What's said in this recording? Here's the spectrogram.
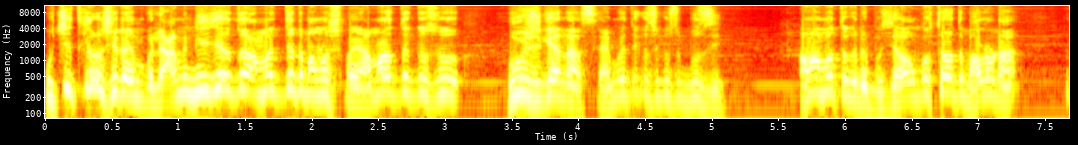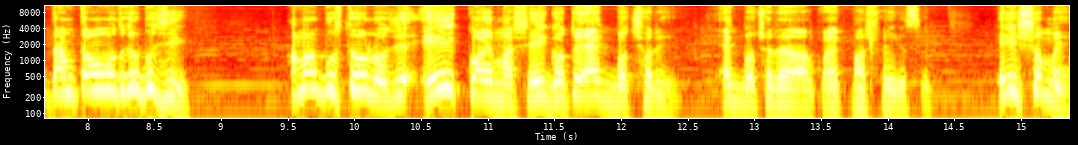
উচিত কেন সেটা আমি বলি, আমি নিজেও তো, আমার তো একটা মানুষ পাই আমার তো কিছু হুশ জ্ঞান আছে, আমি তো কিছু কিছু বুঝি। আমার মতো করে বুঝি, আমার বুঝতে হয়তো ভালো না, কিন্তু আমি তো আমার মতো করে বুঝি। আমার বুঝতে হলো যে এই কয় মাসে, এই গত এক বছরে এক বছরের আর কয়েক মাস হয়ে গেছে। এই সময়ে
